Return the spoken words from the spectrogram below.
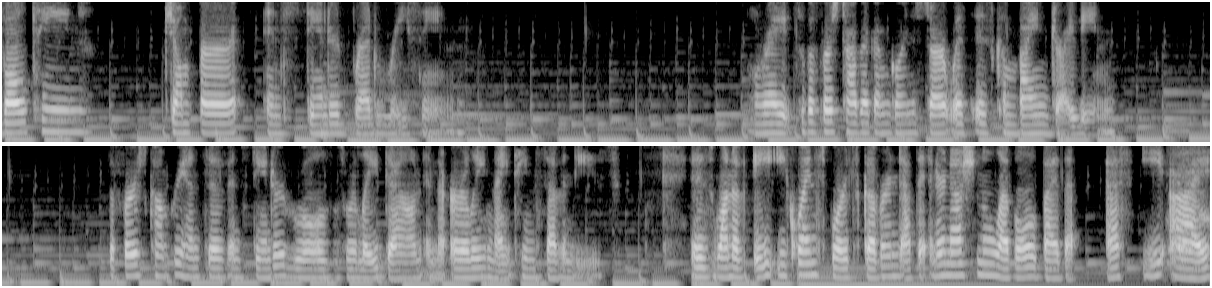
vaulting, jumper, and standardbred racing. All right, so the first topic I'm going to start with is combined driving. The first comprehensive and standard rules were laid down in the early 1970s. It is one of eight equine sports governed at the international level by the FEI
